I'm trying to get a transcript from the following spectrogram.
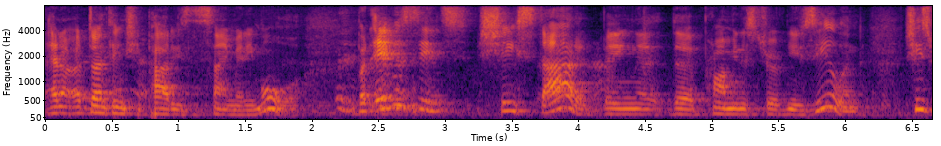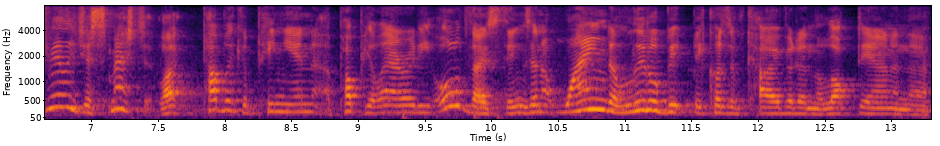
and I don't think she parties the same anymore. But ever since she started being the, the Prime Minister of New Zealand, she's really just smashed it. Like public opinion, popularity, all of those things, and it waned a little bit because of COVID and the lockdown and the,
